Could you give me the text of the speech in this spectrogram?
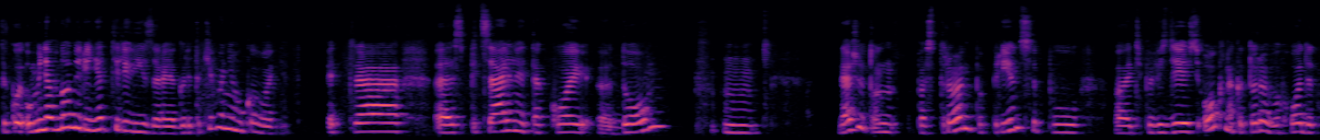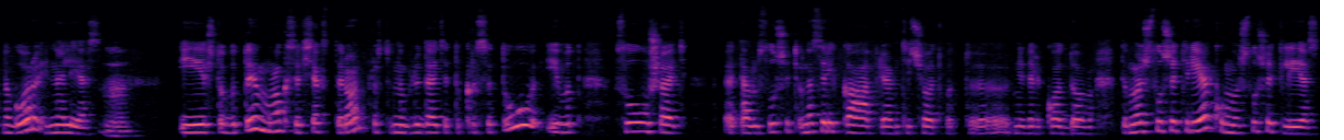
Такой, у меня в номере нет телевизора. Я говорю, так его ни у кого нет. Это э, специальный такой э, дом. Знаешь, вот он построен по принципу, э, типа, везде есть окна, которые выходят на горы и на лес. Мгм. И чтобы ты мог со всех сторон просто наблюдать эту красоту и вот слушать, там слушать, у нас река прям течет вот э, недалеко от дома. Ты можешь слушать реку, можешь слушать лес,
